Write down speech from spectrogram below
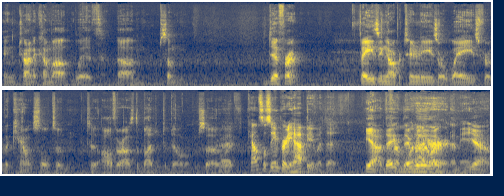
and trying to come up with um, some different phasing opportunities or ways for the council to to authorize the budget to build them. So Council seemed pretty happy with it. yeah, they, they really I like. heard, I mean- yeah,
